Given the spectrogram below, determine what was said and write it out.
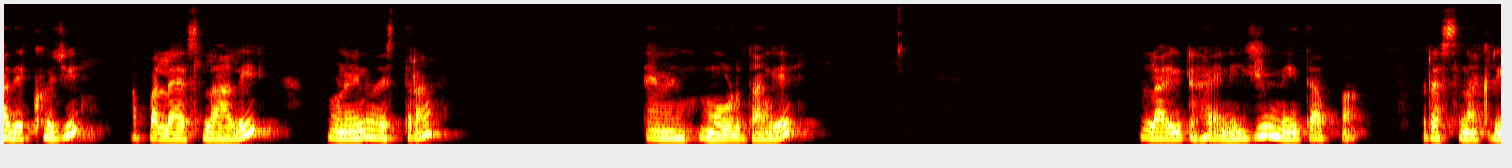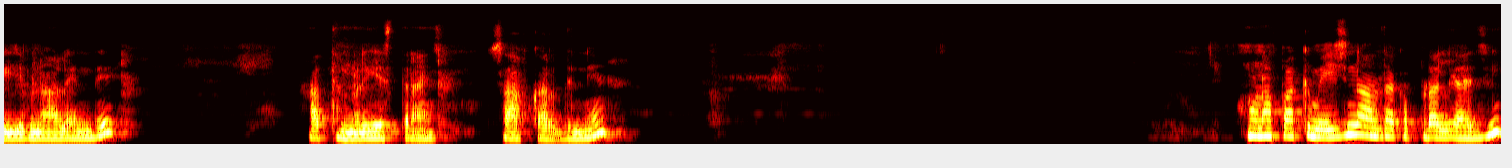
ਆ ਦੇਖੋ ਜੀ, ਆਪਾਂ ਲੈਸ ਲਾ ਲਈ। ਹੁਣ ਇਹਨੂੰ ਇਸ ਤਰ੍ਹਾਂ ਐਵੇਂ ਮੋੜ ਦਾਂਗੇ। ਲਾਈਟ ਹੈ ਨਹੀਂ ਜੀ, ਨਹੀਂ ਤਾਂ ਆਪਾਂ ਪ੍ਰੈਸ ਨਾਲ ਕਰੀਜ ਬਣਾ ਲੈਂਦੇ। ਹੱਥ ਨਾਲ ਹੀ ਇਸ ਤਰ੍ਹਾਂ ਸਾਫ਼ ਕਰ ਦਿੰਨੇ ਆ। ਹੁਣ ਆਪਾਂ ਕਮੀਜ਼ ਨਾਲ ਦਾ ਕੱਪੜਾ ਲਿਆ ਜੀ।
